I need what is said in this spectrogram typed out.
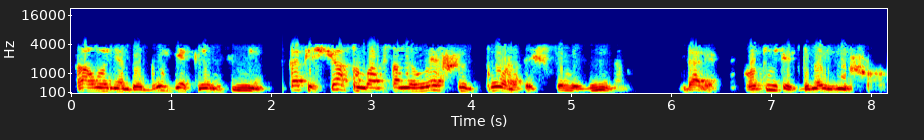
ставлення до будь-яких змін. Так і з часом вам стане легше поратись з цими змінами. Далі готуйтесь до найгіршого.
